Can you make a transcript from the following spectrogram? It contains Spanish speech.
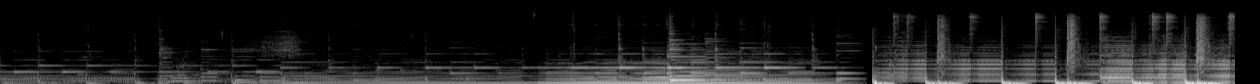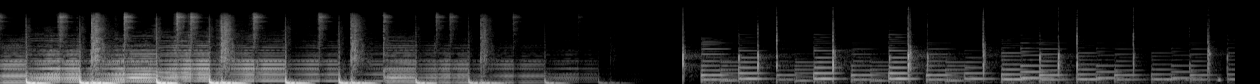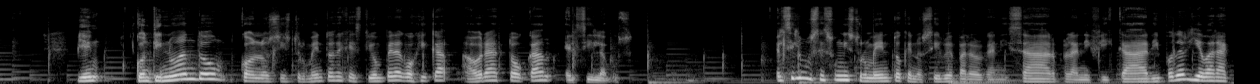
Bien, continuando con los instrumentos de gestión pedagógica, ahora toca el sílabus. El sílabus es un instrumento que nos sirve para organizar, planificar y poder llevar a,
